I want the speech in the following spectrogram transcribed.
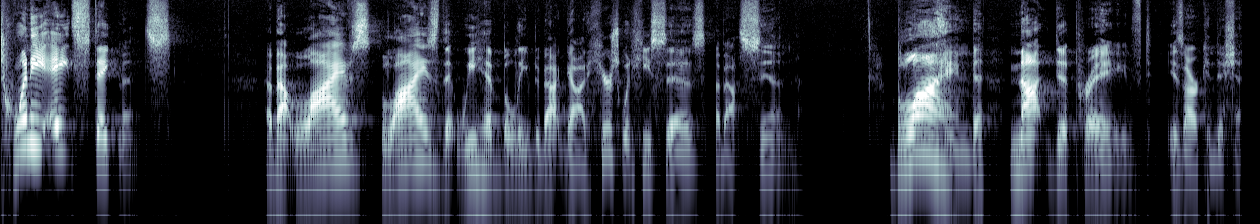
28 statements about lives, lies that we have believed about God. Here's what he says about sin blind, not depraved, is our condition.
